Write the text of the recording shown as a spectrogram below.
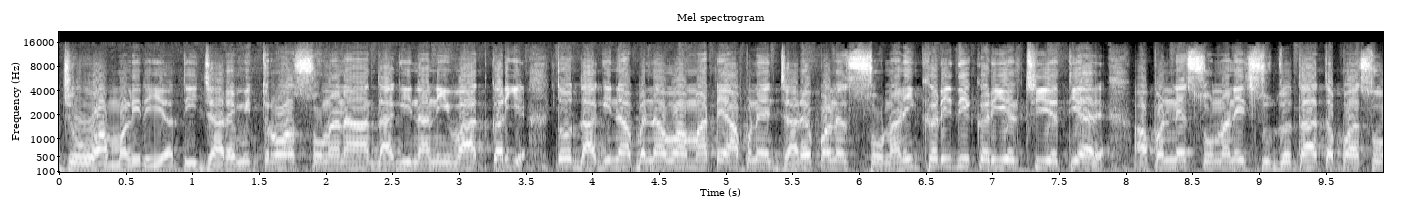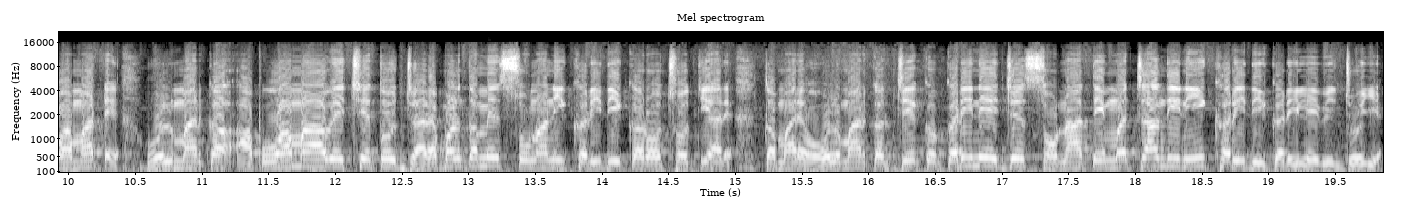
જોવા મળી રહી હતી. જ્યારે મિત્રો સોનાના દાગીનાની વાત કરીએ તો દાગીના બનાવવા માટે આપણે જ્યારે પણ સોનાની ખરીદી કરીએ છીએ ત્યારે. આપણને સોનાની શુદ્ધતા તપાસવા માટે હોલમાર્ક આપવામાં આવે છે. તો જ્યારે પણ તમે સોનાની ખરીદી કરો છો ત્યારે તમારે હોલમાર્ક ચેક કરીને જે સોના તેમજ ચાંદીની ખરીદી કરી લેવી જોઈએ.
